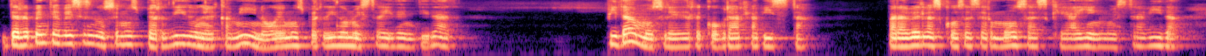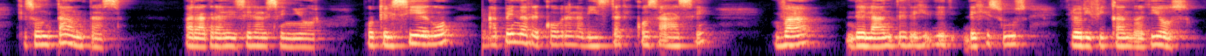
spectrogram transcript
de repente a veces nos hemos perdido en el camino, hemos perdido nuestra identidad. Pidámosle de recobrar la vista para ver las cosas hermosas que hay en nuestra vida, que son tantas, para agradecer al Señor, porque el ciego apenas recobra la vista, ¿qué cosa hace? Va delante de, de Jesús glorificando a Dios.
